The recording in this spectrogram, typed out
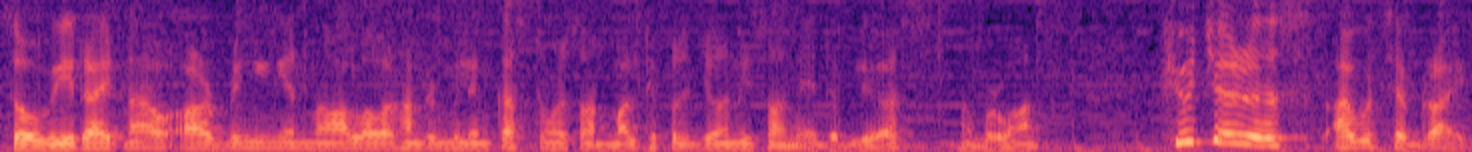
So we right now are bringing in all our 100 million customers on multiple journeys on AWS, number one. Future is, I would say, bright.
